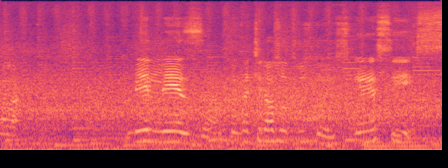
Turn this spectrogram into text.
Olha lá. Beleza. Então vai tirar os outros dois. Esse e esse.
